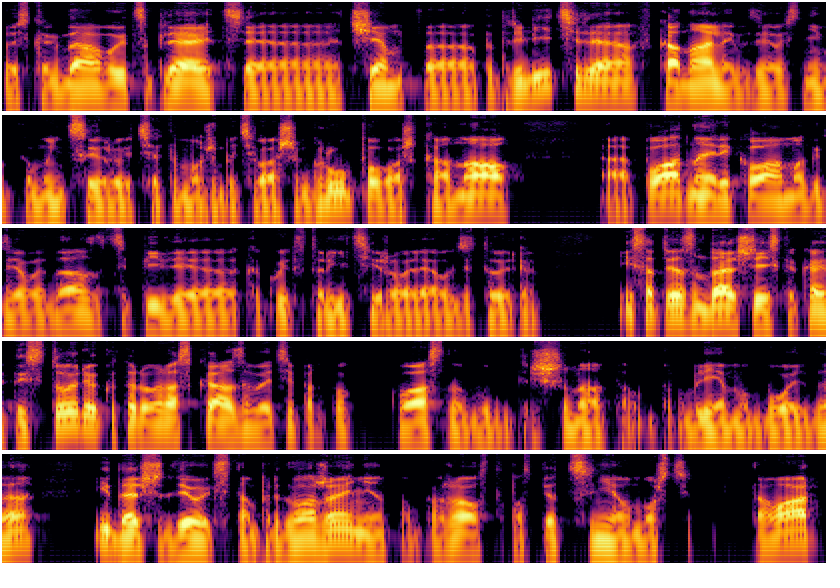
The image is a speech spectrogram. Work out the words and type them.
То есть, когда вы цепляете чем-то потребителя в канале, где вы с ним коммуницируете, это может быть ваша группа, ваш канал, а, платная реклама, где вы, да, зацепили какую-то, таргетировали аудиторию. И, соответственно, дальше есть какая-то история, которую вы рассказываете про то, как классно будет решена там проблема, боль, да, и дальше делаете там предложение, там, пожалуйста, по спеццене вы можете купить товар,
